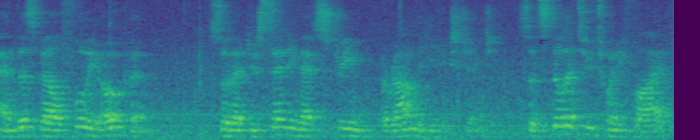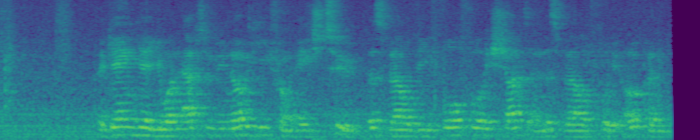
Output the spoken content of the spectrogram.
and this valve fully open so that you're sending that stream around the heat exchanger. So it's still at 225. Again, here you want absolutely no heat from H2. This valve V4 fully shut and this valve fully open,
